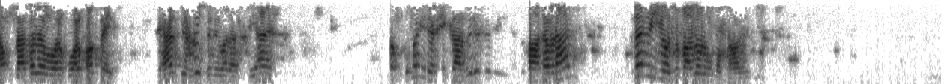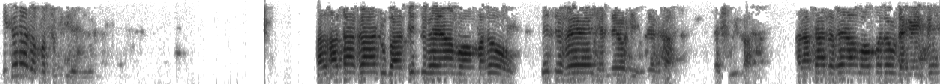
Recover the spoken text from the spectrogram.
أم قابلوا والقبل لهذه الرسل والأنبياء. فكما إلى الكافرة ما دبران نبي يوسف قالوا لهم مقاومة إذا هذا قسم إلى الأتاك دكان ست يا محمد ست ہے جلدے ہو ٹھیک تشویق الأتاك يا محمد دقيقة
